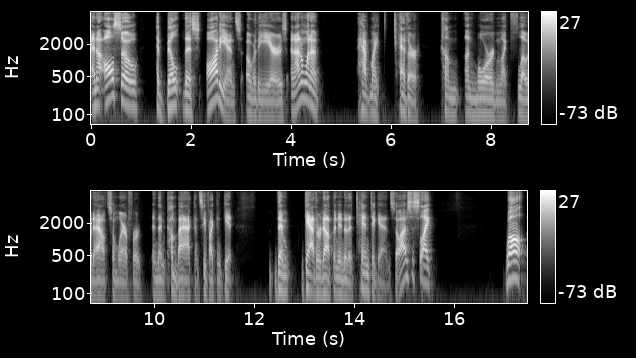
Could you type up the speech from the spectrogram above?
and I also, have built this audience over the years, and I don't want to have my tether come unmoored and like float out somewhere for, and then come back and see if I can get them gathered up and into the tent again. So I was just like, well,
